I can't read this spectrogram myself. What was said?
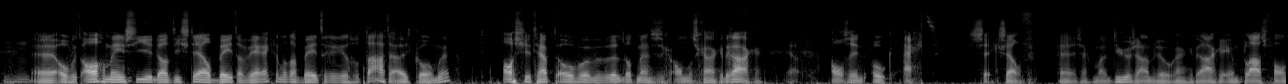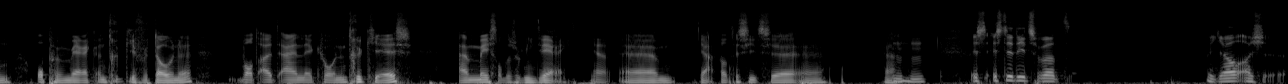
Mhm. Eh, over het algemeen zie je dat die stijl beter werkt en dat er betere resultaten uitkomen. Als je het hebt over we willen dat mensen zich anders gaan gedragen. Ja. Als in ook echt zichzelf zeg maar, duurzaam zo gaan gedragen. In plaats van op hun werk een trucje vertonen. Wat uiteindelijk gewoon een trucje is. En meestal dus ook niet werkt. Ja. Ehm, ja, dat is iets. Ja. Mhm. Is, is dit iets wat. Weet je wel, als je.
